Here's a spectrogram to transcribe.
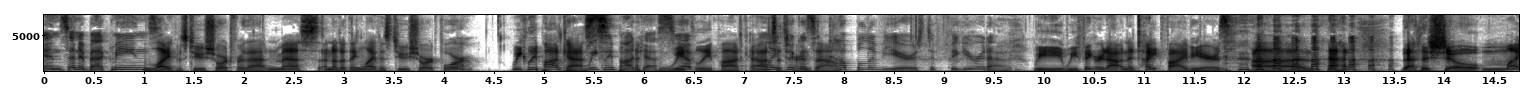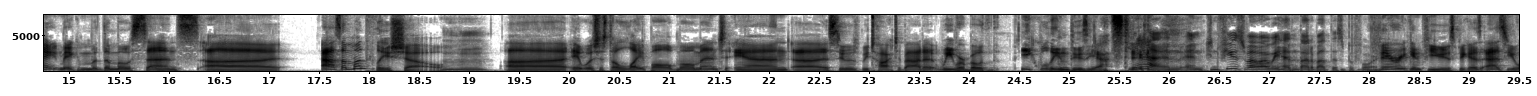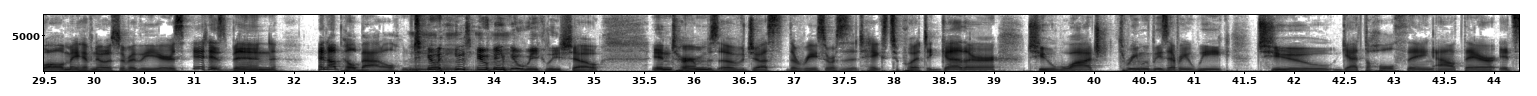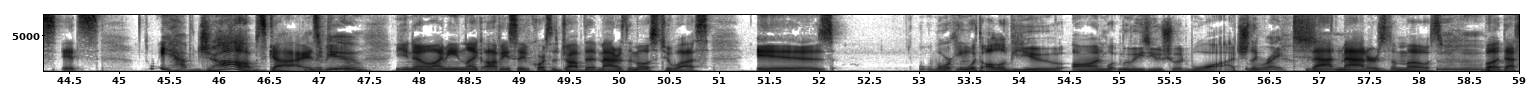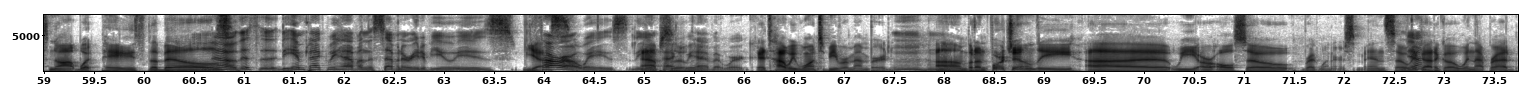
And send it back means Life is too short for that and mess. Another thing life is too short for weekly podcasts. weekly podcasts. Yep. Weekly podcasts. It only it took us a out. couple of years to figure it out. we we figured out in a tight five years uh, that, that the show might make m- the most sense uh, as a monthly show. Mm-hmm. Uh, it was just a light bulb moment, and uh, as soon as we talked about it, we were both equally enthusiastic. Yeah, and, and confused about why we hadn't thought about this before. Very confused because, as you all may have noticed over the years, it has been an uphill battle doing doing a weekly show in terms of just the resources it takes to put it together, to watch three movies every week, to get the whole thing out there. It's it's we have jobs, guys. We do. You know, I mean, like obviously, of course, the job that matters the most to us is working with all of you on what movies you should watch. Like, Right. Mm-hmm. That matters the most. But that's not what pays the bills. No, this the, the impact we have on the seven or eight of you is Yes. far outweighs the impact we have at work. It's how we want to be remembered. Mm-hmm. Um, but unfortunately, uh, we are also breadwinners. And so Yeah. we got to go win that bread.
